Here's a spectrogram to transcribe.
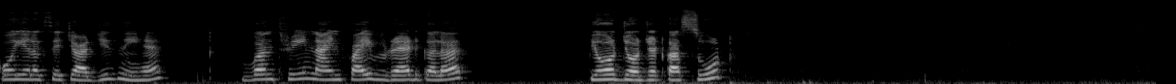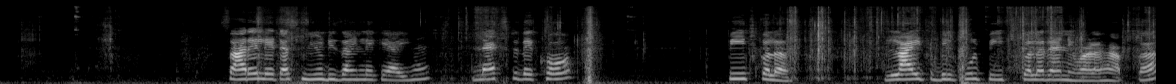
कोई अलग से चार्जेस नहीं है। One three nine five red colour pure georgette का सूट सारे लेटेस्ट न्यू डिज़ाइन लेके आई हूँ। नेक्स्ट देखो पीच कलर लाइट बिल्कुल पीच कलर रहने वाला है आपका।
